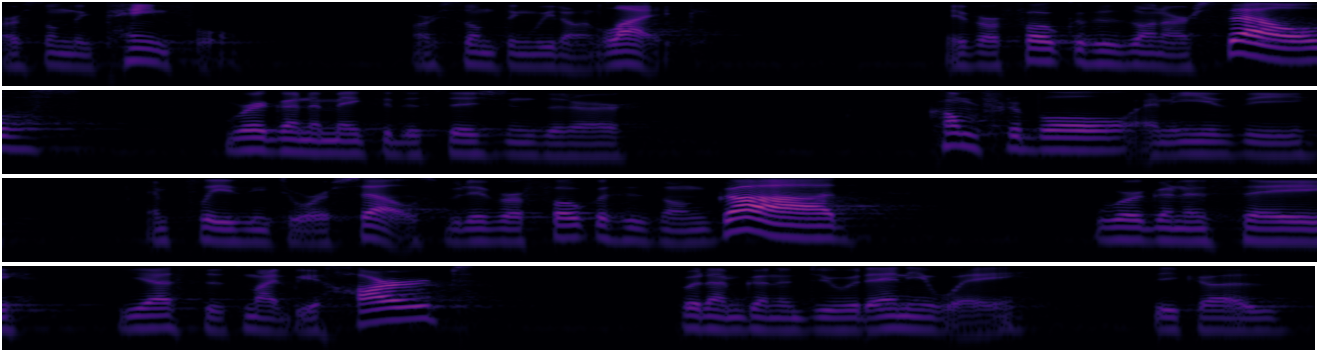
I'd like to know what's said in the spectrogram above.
or something painful or something we don't like. If our focus is on ourselves, we're going to make the decisions that are comfortable and easy and pleasing to ourselves. But if our focus is on God, we're going to say, yes, this might be hard, but I'm going to do it anyway because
